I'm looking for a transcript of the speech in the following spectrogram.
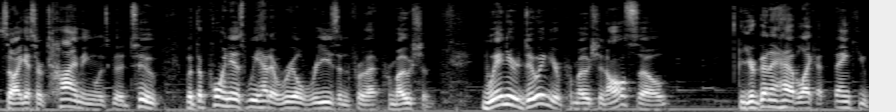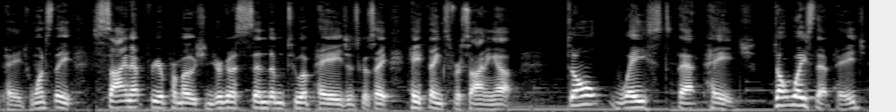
So I guess our timing was good too. But the point is we had a real reason for that promotion. When you're doing your promotion also you're going to have like a thank you page. Once they sign up for your promotion you're going to send them to a page it's going to say hey thanks for signing up. Don't waste that page. Don't waste that page.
